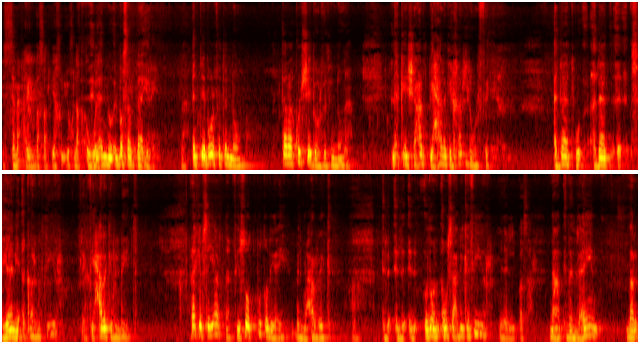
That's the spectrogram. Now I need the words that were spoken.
السمع على البصر يخ- يخلق أولا. لأنه البصر دائري نعم. أنت بغرفة النوم ترى كل شيء بغرفة النوم. نعم. لكن شعرت بحركة خارج الغرفة. أداة أداة صيانة أكبر بكثير. يعني في حركة بالبيت. راكب سيارتك في صوت مو طبيعي بالمحرك. ال- ال- الأذن أوسع بكثير. من البصر. نعم إذا العين مر-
